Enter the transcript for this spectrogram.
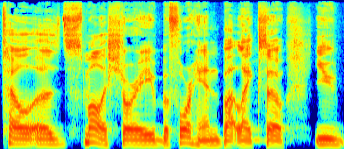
tell a smallish story beforehand. But like, mm-hmm. so you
